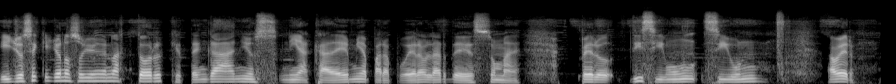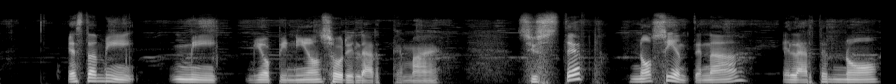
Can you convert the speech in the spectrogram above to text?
Y yo sé que yo no soy un actor que tenga años ni academia para poder hablar de eso, mae. Pero di un, si un, a ver, esta es mi, mi, mi opinión sobre el arte, mae. Si usted no siente nada, el arte no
